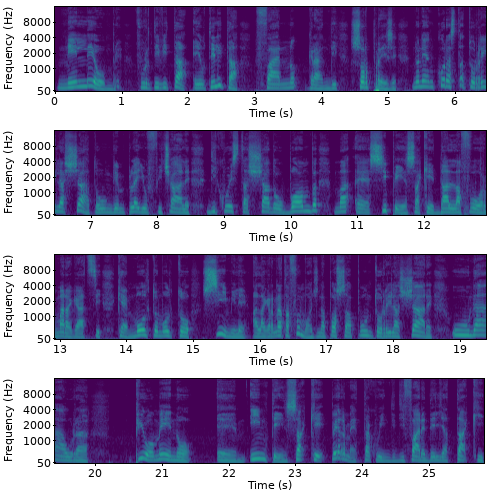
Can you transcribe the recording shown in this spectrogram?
nelle ombre. Furtività e utilità fanno grandi sorprese. Non è ancora stato rilasciato un gameplay ufficiale di questa Shadow Bomb, ma eh, si pensa che dalla forma, ragazzi, che è molto molto simile alla granata fumogena, possa appunto rilasciare un'aura più o meno eh, intensa che permetta quindi di fare degli attacchi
